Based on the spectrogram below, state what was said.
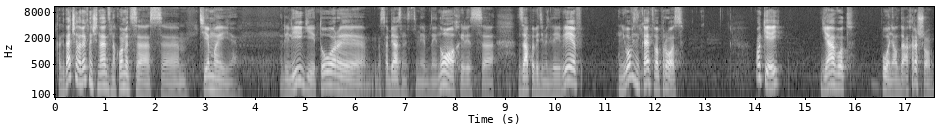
Когда человек начинает знакомиться с э, темой религии, Торы, с обязанностями Бнейнох или с э, заповедями для евреев, у него возникает вопрос, окей, я вот понял, да, хорошо.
